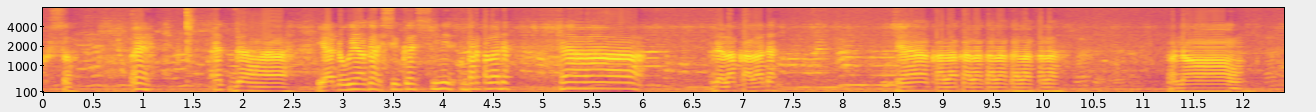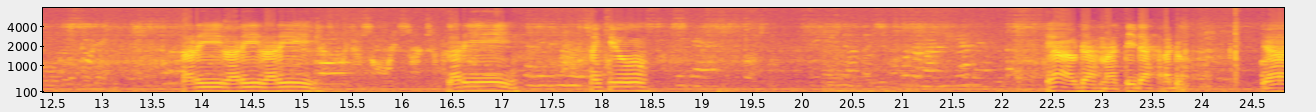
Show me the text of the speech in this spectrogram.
Kesel. Eh, eh dah. Ya aduh ya guys, guys ini ntar kalah dah. Ya, adalah kalah dah. Ya kalah kalah kalah kalah kalah. Oh no. Lari lari lari lari. Thank you. Ya udah mati dah. Aduh. Ya.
